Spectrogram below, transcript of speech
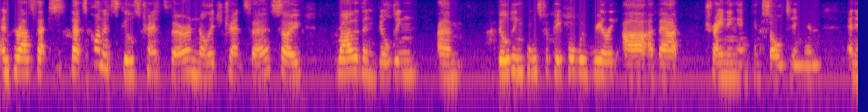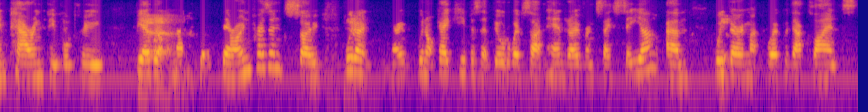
and for us that's that's kind of skills transfer and knowledge transfer. So rather than building um, building things for people, we really are about training and consulting and, and empowering people to be able to manage their own presence. So we Yeah. don't know, we're not gatekeepers that build a website and hand it over and say, see ya. Um, we Yeah. very much work with our clients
